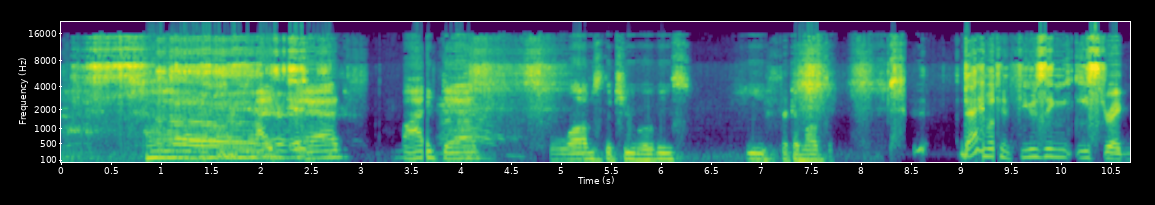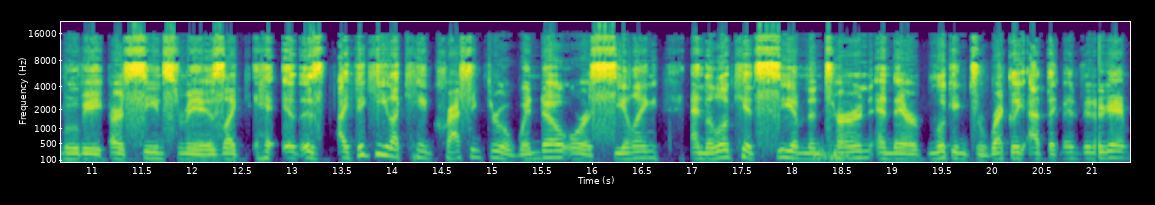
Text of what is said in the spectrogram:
Oh, my yeah. dad? My dad loves the two movies. He freaking loves it. That most confusing Easter egg movie or scenes for me is like it is. I think he like came crashing through a window or a ceiling, and the little kids see him, then turn, and they're looking directly at the video game,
